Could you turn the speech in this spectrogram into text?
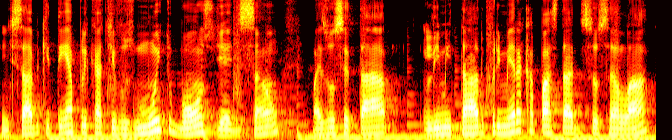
A gente sabe que tem aplicativos muito bons de edição, mas você está limitado, primeiro, a capacidade do seu celular,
